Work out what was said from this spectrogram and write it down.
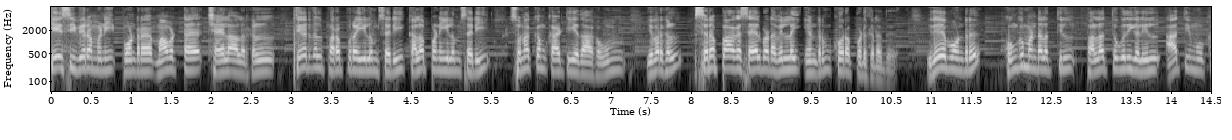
கேசி வீரமணி போன்ற மாவட்ட செயலாளர்கள் தேர்தல் பரப்புரையிலும் சரி களப்பணியிலும் சரி சுணக்கம் காட்டியதாகவும் இவர்கள் சிறப்பாக செயல்படவில்லை என்றும் கூறப்படுகிறது. இதேபோன்று கொங்கு மண்டலத்தில் பல தொகுதிகளில் அதிமுக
